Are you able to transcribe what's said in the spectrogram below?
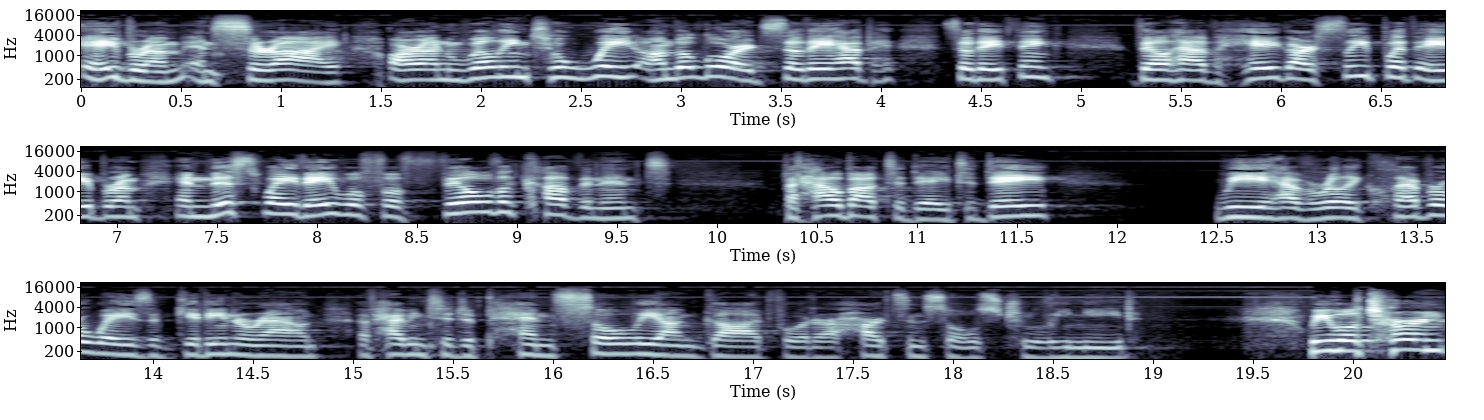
Abram and Sarai are unwilling to wait on the Lord, so they, have, so they think they'll have Hagar sleep with Abram, and this way they will fulfill the covenant. But how about today? Today, we have really clever ways of getting around, of having to depend solely on God for what our hearts and souls truly need. We will turn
